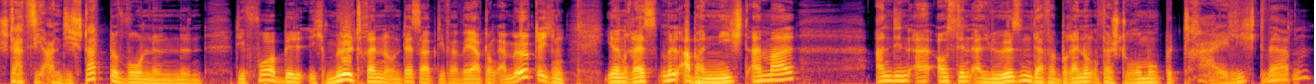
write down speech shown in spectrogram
Statt sie an die Stadtbewohnenden, die vorbildlich Müll trennen und deshalb die Verwertung ermöglichen, ihren Restmüll aber nicht einmal an den, äh, aus den Erlösen der Verbrennung und Verstromung beteiligt werden?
